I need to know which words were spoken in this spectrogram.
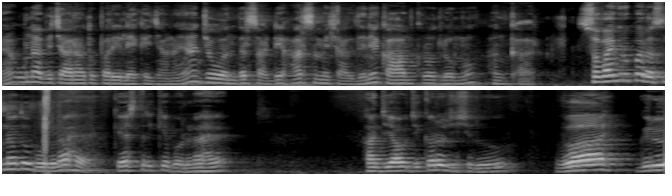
ਆ ਉਹਨਾਂ ਵਿਚਾਰਾਂ ਤੋਂ ਪਰੇ ਲੈ ਕੇ ਜਾਣਾ ਆ ਜੋ ਅੰਦਰ ਸਾਡੇ ਹਰ ਸਮੇਂ ਚੱਲਦੇ ਨੇ ਕਾਮ ਕ੍ਰੋਧ ਲੋਭ ਮੋਹ ਹੰਕਾਰ ਸੋ ਵਾਹਿਗੁਰੂ ਪਰ ਰਸਨਾ ਤੋਂ ਬੋਲਣਾ ਹੈ ਕਿਸ ਤਰੀਕੇ ਬੋਲਣਾ ਹੈ ਹਾਂਜੀ ਆਓ ਜੀ ਕਰੋ ਜੀ ਸ਼ੁਰੂ ਵਾਹਿਗੁਰੂ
